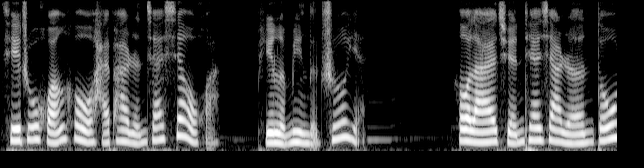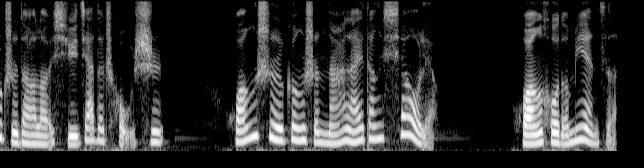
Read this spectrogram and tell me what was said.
起初，皇后还怕人家笑话，拼了命的遮掩。后来，全天下人都知道了徐家的丑事，皇室更是拿来当笑料，皇后的面子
